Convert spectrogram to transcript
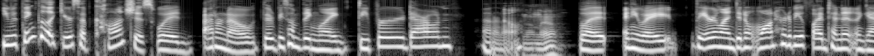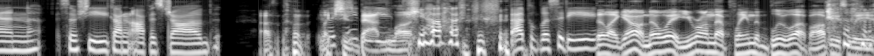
You would think that like your subconscious would, I don't know, there'd be something like deeper down. I don't know. I don't know. But anyway, the airline didn't want her to be a flight attendant again, so she got an office job. Like, like, she's maybe, bad luck. Yeah. bad publicity. They're like, oh, no way. You were on that plane that blew up. Obviously,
